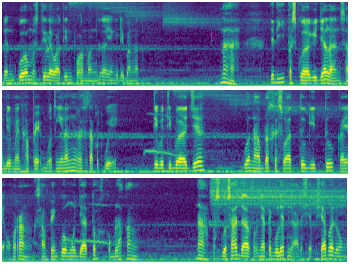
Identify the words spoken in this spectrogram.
Dan gue mesti lewatin pohon mangga yang gede banget. Nah jadi pas gue lagi jalan sambil main HP buat ngilangin rasa takut gue Tiba-tiba aja gue nabrak sesuatu gitu kayak orang sampai gue mau jatuh ke belakang. Nah pas gue sadar ternyata gue lihat nggak ada siapa-siapa dong.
